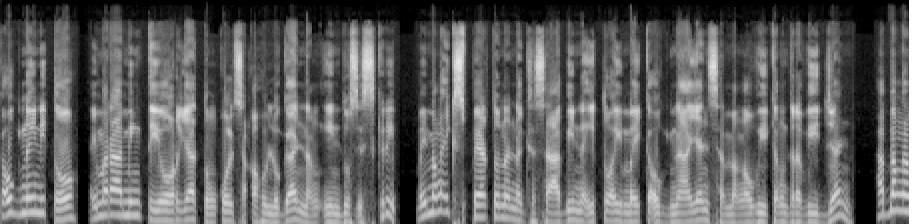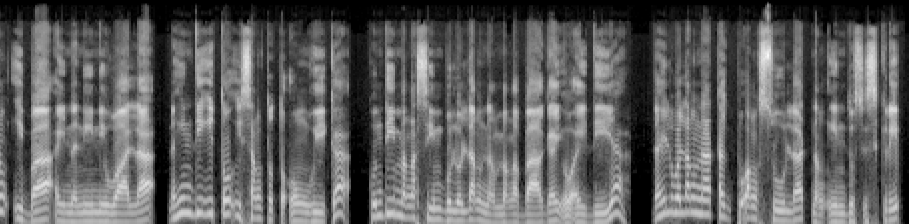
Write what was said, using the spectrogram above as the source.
Kaugnay nito ay maraming teorya tungkol sa kahulugan ng Indus script. May mga eksperto na nagsasabi na ito ay may kaugnayan sa mga wikang Dravidian, habang ang iba ay naniniwala na hindi ito isang totoong wika, kundi mga simbolo lang ng mga bagay o idea. Dahil walang natagpo ang sulat ng Indus script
